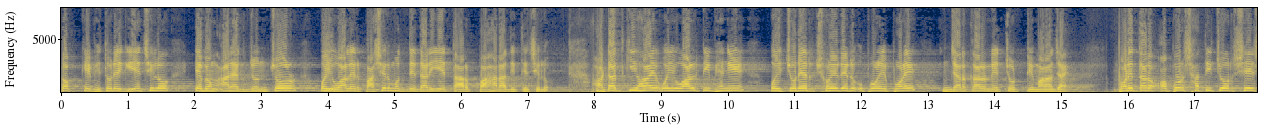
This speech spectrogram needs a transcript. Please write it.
টপকে ভিতরে গিয়েছিল এবং আর একজন চোর ওই ওয়ালের পাশের মধ্যে দাঁড়িয়ে তার পাহারা দিতেছিল। হঠাৎ কি হয়, ওই ওয়ালটি ভেঙে ওই চোরের শরীরের উপরে পড়ে, যার কারণে চোরটি মারা যায়। পরে তার অপর সাথী চোর শেষ,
